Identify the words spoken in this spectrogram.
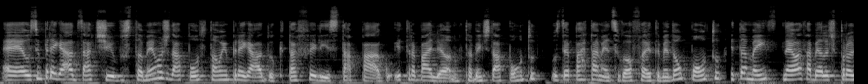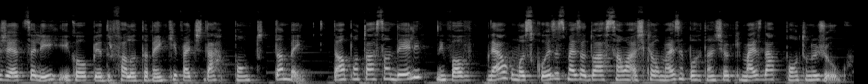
é, os empregados ativos também vão te dar ponto. Então, o empregado que tá feliz, tá pago e trabalhando também te dá ponto. Os departamentos, igual eu falei, também dão ponto. E também, né, a tabela de projetos ali, igual o Pedro falou também, que vai te dar ponto também. Então a pontuação dele envolve né, algumas coisas, mas a doação acho que é o mais importante, é o que mais dá ponto no jogo.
